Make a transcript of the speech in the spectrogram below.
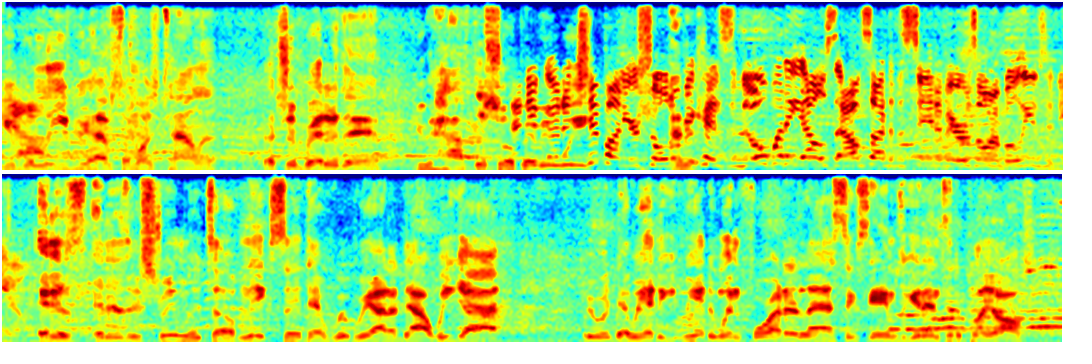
You yeah. believe you have so much talent that you're better than. You have to show up and every week. you've got a chip on your shoulder and because it, nobody else outside of the state of Arizona believes in you. It is. It is extremely tough. Nick said that we're out of doubt. We got. We were. We had to. We had to win four out of the last six games to get into the playoffs.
